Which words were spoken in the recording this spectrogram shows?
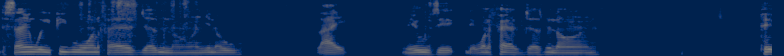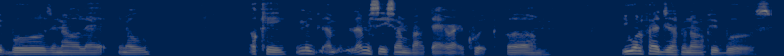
The same way people want to pass judgment on, you know, like music, they want to pass judgment on pit bulls and all that, you know. Okay, let me let me say something about that right quick. Um, you want to pass judgment on pit bulls?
